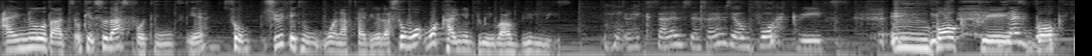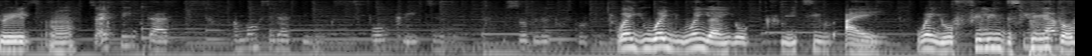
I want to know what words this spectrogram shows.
I know that. Okay, so that's four things. Yeah. So should we take one after the other? So what what can you do about being lazy? like Salem said, Salem said bulk creates. Mm, bulk creates, bulk bulk creates. Mm. So I think that amongst other things, bulk creating will solve a lot of problems. When you when you when you're in your creative eye. when you're feeling the spirit of,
